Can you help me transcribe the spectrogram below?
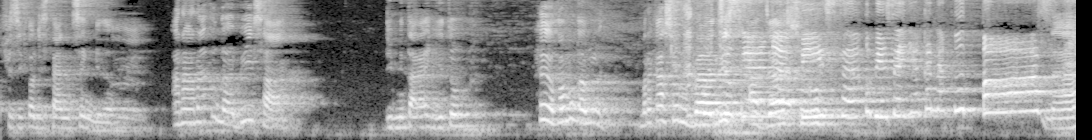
physical distancing gitu. Hmm. Anak-anak tuh nggak bisa diminta kayak gitu. Hei kamu nggak boleh. Mereka suruh baris juga aja nggak suruh. bisa aku biasanya kan aku tos Nah.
